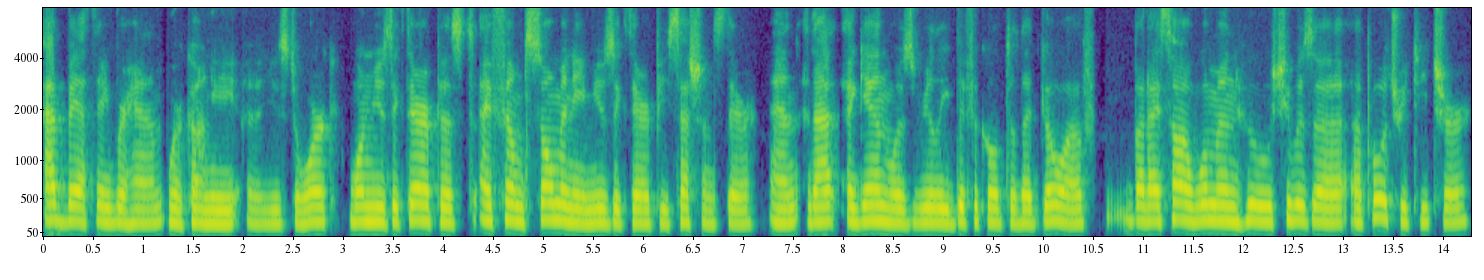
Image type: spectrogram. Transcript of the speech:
at Beth Abraham, where Connie uh, used to work. One music therapist, I filmed so many music therapy sessions there. And that again was really difficult to let go of. But I saw a woman who she was a, a poetry teacher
